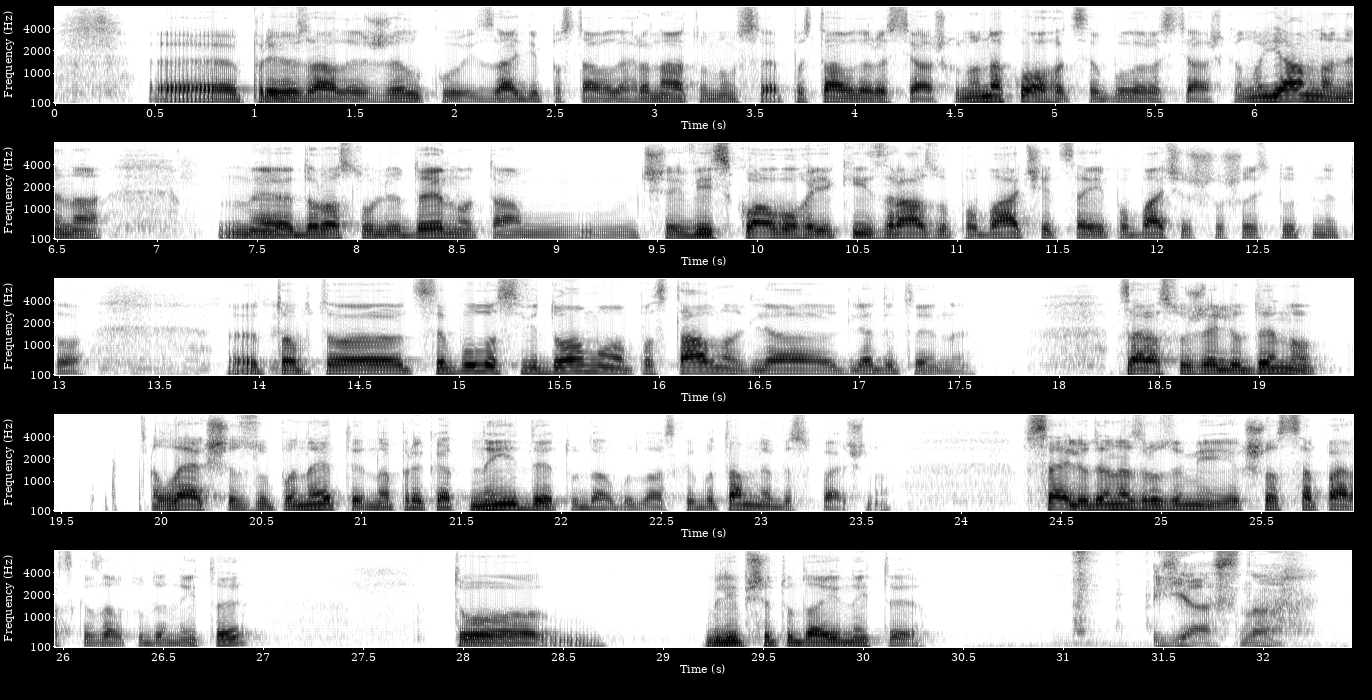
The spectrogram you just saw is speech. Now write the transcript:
е, прив'язали жилку і ззаді поставили гранату. Ну все, поставили розтяжку. Ну на кого це була розтяжка? Ну явно не на дорослу людину там чи військового, який зразу побачить це і побачить, що щось тут не то. Е, Тобто це було свідомо поставлено для, для дитини. Зараз уже людину легше зупинити, наприклад, не йди туди, будь ласка, бо там небезпечно. Все, людина зрозуміє, якщо сапер сказав туди не йти, то ліпше туди і не йти. Ясно.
